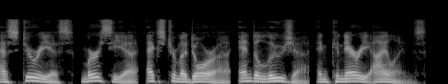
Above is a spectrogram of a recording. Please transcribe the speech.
Asturias, Murcia, Extremadura, Andalusia, and Canary Islands.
